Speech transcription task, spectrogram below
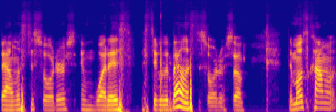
balance disorders and what is vestibular balance disorder. So the most common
